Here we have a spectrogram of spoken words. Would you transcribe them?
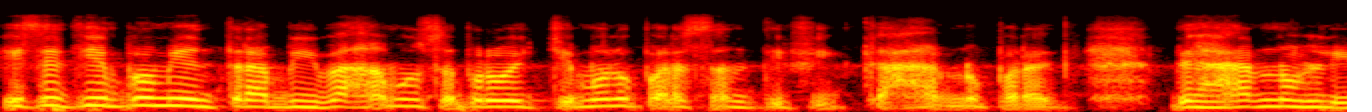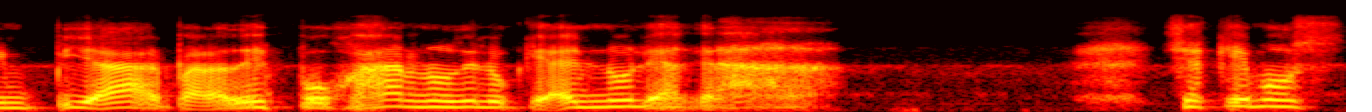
Ese tiempo mientras vivamos, aprovechémoslo para santificarnos, para dejarnos limpiar, para despojarnos de lo que a Él no le agrada. Ya que hemos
